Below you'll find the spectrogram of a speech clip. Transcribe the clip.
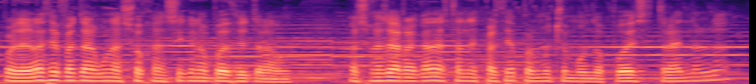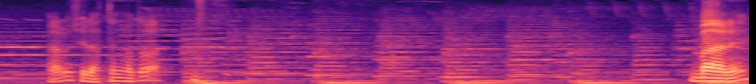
Por desgracia faltan algunas hojas, así que no puedo decirte aún. Las hojas arrancadas están esparcidas por muchos mundos. ¿Puedes traérnoslas? Claro, si las tengo todas. vale.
